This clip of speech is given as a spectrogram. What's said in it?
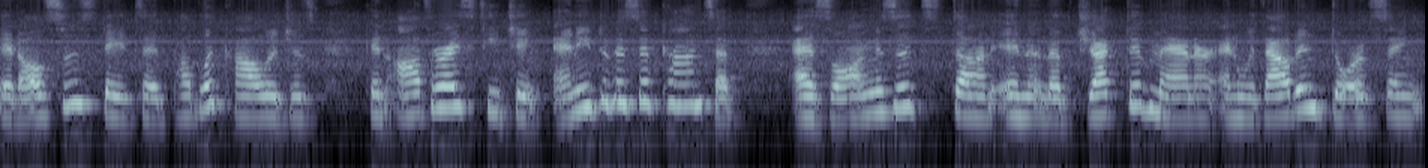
it also states that public colleges can authorize teaching any divisive concept as long as it's done in an objective manner and without endorsing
